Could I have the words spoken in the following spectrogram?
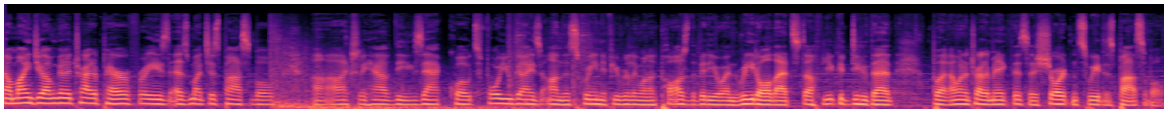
Now, mind you, I'm going to try to paraphrase as much as possible. Uh, I'll actually have the exact quotes for you guys on the screen. If you really want to pause the video and read all that stuff, you could do that. But I want to try to make this as short and sweet as possible.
